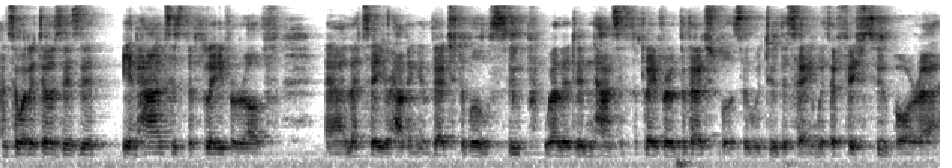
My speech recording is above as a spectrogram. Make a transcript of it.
And so what it does is it enhances the flavor of uh, let's say you're having a vegetable soup, well, it enhances the flavor of the vegetables. It would do the same with a fish soup or a,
